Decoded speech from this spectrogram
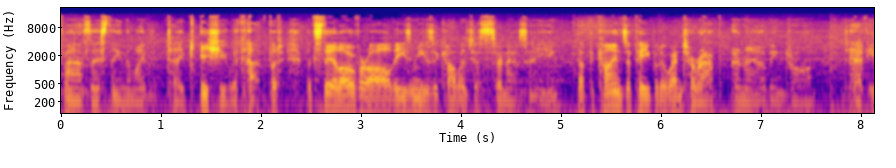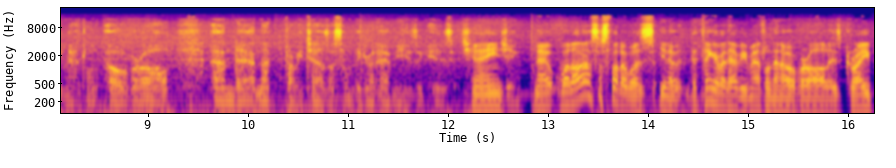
fans listening that might take issue with that. But but still, overall, these musicologists are now saying that the kinds of people who went to rap are now being drawn to heavy metal overall, and uh, and that probably tells us something about how music is changing. Now, what I also spotted was, you know, the thing about heavy metal then overall is great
